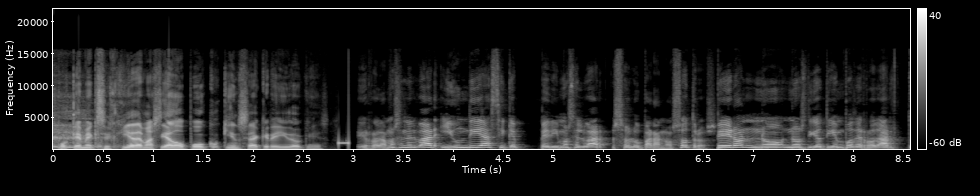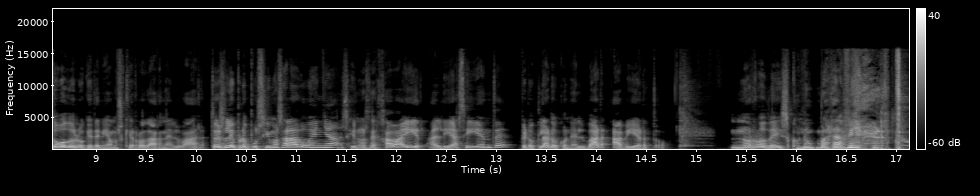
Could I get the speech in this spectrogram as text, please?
Porque me exigía demasiado poco. ¿Quién se ha creído que es? y rodamos en el bar y un día sí que pedimos el bar solo para nosotros, pero no nos dio tiempo de rodar todo lo que teníamos que rodar en el bar. Entonces le propusimos a la dueña si nos dejaba ir al día siguiente, pero claro, con el bar abierto. No rodéis con un bar abierto.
